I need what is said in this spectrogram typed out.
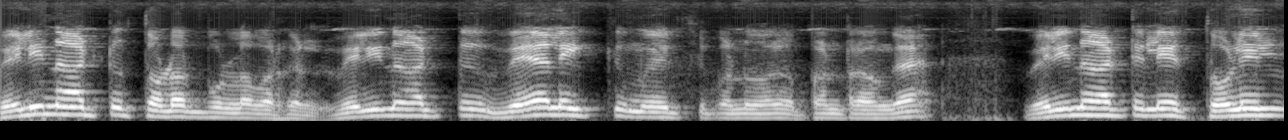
வெளிநாட்டு தொடர்பு உள்ளவர்கள் வெளிநாட்டு வேலைக்கு முயற்சி பண்ணுவ பண்ணுறவங்க வெளிநாட்டிலே தொழில்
